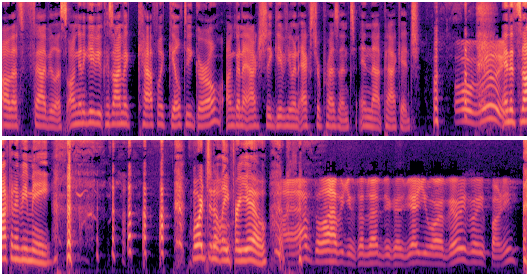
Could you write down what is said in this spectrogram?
Oh, that's fabulous. I'm going to give you, because I'm a Catholic guilty girl, I'm going to actually give you an extra present in that package. Oh, really? and it's not going to be me. Fortunately well, for you. I have to laugh at you sometimes because, yeah, you are very, very funny.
